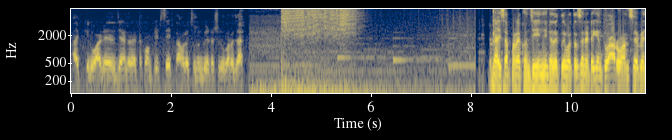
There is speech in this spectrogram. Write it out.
ফাইভ কিলো ওয়ার্ডের জেনারেটর একটা কমপ্লিট সেট তাহলে চলুন ভিডিওটা শুরু করা যাক। গাইস আপনারা এখন যে ইঞ্জিনটা দেখতে পারতেছেন, এটা কিন্তু আর ওয়ান সেভেন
